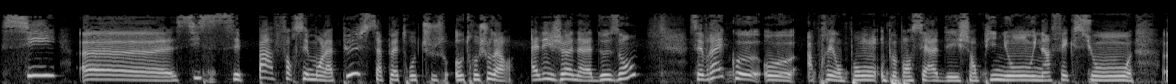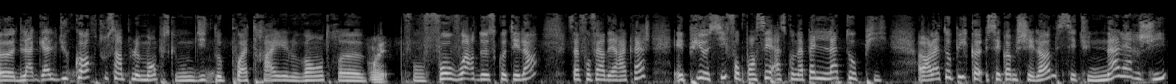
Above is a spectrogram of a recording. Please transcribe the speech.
si euh, si c'est pas forcément la puce, ça peut être autre chose. Autre chose. Alors, elle est jeune, elle a deux ans. C'est vrai que euh, après, on peut, on peut penser à des champignons, une infection, euh, de la gale du corps, tout simplement, parce que vous me dites le poitrail, le ventre. Euh, Oui. faut, faut voir de ce côté-là. Ça, faut faire des raclages. Et puis aussi, faut penser à ce qu'on appelle l'atopie. Alors, l'atopie, c'est comme chez l'homme, c'est une allergie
